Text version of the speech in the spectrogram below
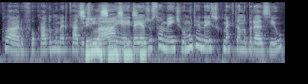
claro, focado no mercado de Sim, lá, sim, e sim, a ideia é justamente, vamos entender isso como é que está no Brasil,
